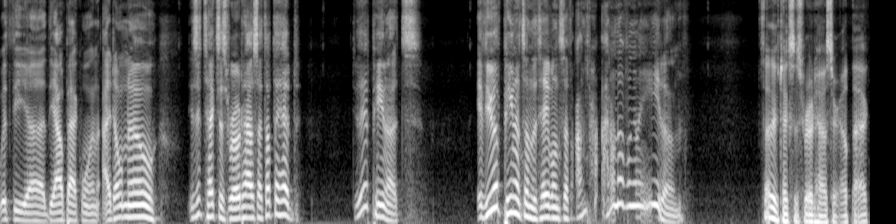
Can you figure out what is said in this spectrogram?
with the uh, the Outback one, I don't know. Is it Texas Roadhouse? I thought they had. Do they have peanuts? If you have peanuts on the table and stuff, I'm. pro- I don't know if I'm gonna eat them. It's either Texas Roadhouse or Outback.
